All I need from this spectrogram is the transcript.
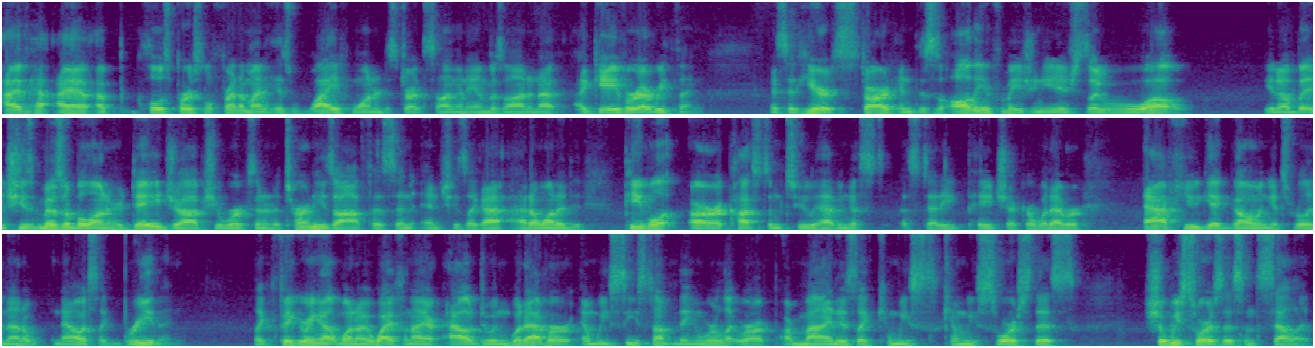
I've ha- I have a close personal friend of mine. His wife wanted to start selling on Amazon, and I, I gave her everything. I said, "Here, start, and this is all the information you need." She's like, "Whoa." You know, but and she's miserable on her day job. She works in an attorney's office, and, and she's like, I, I don't want to. People are accustomed to having a steady paycheck or whatever. After you get going, it's really not a. Now it's like breathing like figuring out when my wife and I are out doing whatever, and we see something, we're like, our, our mind is like, can we can we source this? Should we source this and sell it?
